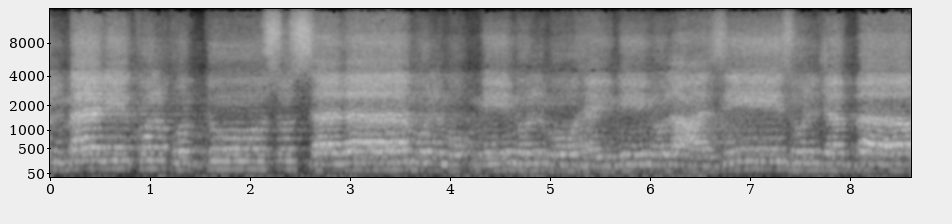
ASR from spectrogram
الملك القدوس السلام المؤمن المهيمن العزيز الجبار.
